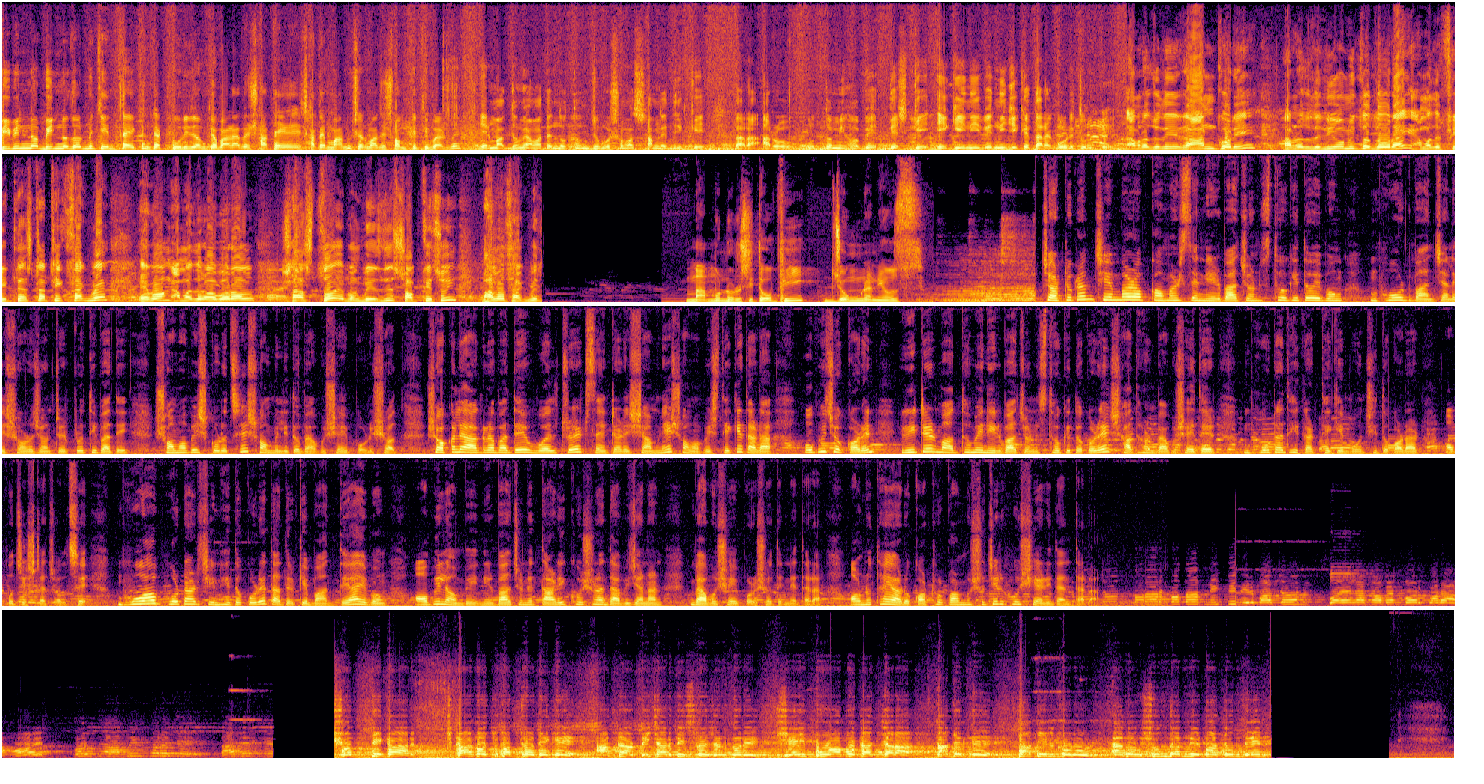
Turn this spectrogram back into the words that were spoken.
বিভিন্ন ভিন্নধর্মী চিন্তা এখানকার ট্যুরিজমকে বাড়াবে সাথে সাথে মানুষের মাঝে সম্প্রীতি বাড়বে। এর মাধ্যমে আমাদের নতুন যুব সমাজ সামনের দিকে তারা আরও উদ্যমী হবে দেশকে এগিয়ে নিবে নিজেকে তারা গড়ে তুলবে। আমরা যদি রান করি আমরা যদি নিয়মিত দৌড়াই আমাদের ফিটনেসটা ঠিক থাকবে এবং আমাদের ওভারঅল স্বাস্থ্য এবং বিজনেস সব কিছুই ভালো থাকবে। Mamun Rashid Ovi Jamuna news Chittagong chamber of কমার্সের নির্বাচন স্থগিত এবং ভোট বানচালের ষড়যন্ত্রের প্রতিবাদে সমাবেশ করেছে সম্মিলিত ব্যবসায়ী পরিষদ। সকালে আগ্রাবাদে ওয়ার্ল্ড ট্রেড সেন্টারের সামনে সমাবেশ থেকে তারা অভিযোগ করেন, রিটের মাধ্যমে নির্বাচন স্থগিত করে সাধারণ ব্যবসায়ীদের ভোটাধিকার থেকে বঞ্চিত করার অপচেষ্টা চলছে। ভুয়া ভোটার চিহ্নিত করে তাদেরকে বাদ দেয়া এবং অবিলম্বে নির্বাচনের তারিখ ঘোষণার দাবি জানান ব্যবসায়ী পরিষদের নেতারা। অন্যথায় আরও কঠোর কর্মসূচির হুঁশিয়ারি দেন তারা। কথা নীতি নির্বাচন পয়লা নভেম্বর করা হয়। কোর্টে আপিল করেছে তাদেরকে সত্যিকার কাগজপত্র দেখে আপনার বিচার বিশ্লেষণ করে সেই ভুয়া ভোটার যারা তাদেরকে বাতিল করুন এবং সুন্দর নির্বাচন দেন।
